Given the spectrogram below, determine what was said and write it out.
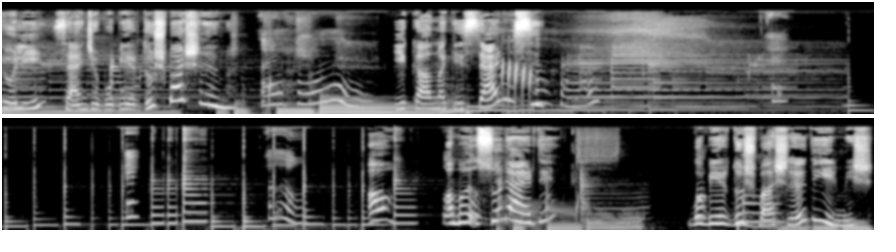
Tuli, sence bu bir duş başlığı mı? Yıkanmak ister misin? Ah, ama su nerede? Bu bir duş başlığı değilmiş.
